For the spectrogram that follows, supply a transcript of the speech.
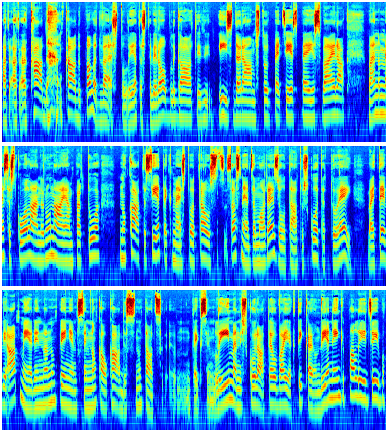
ar, ar, ar kādu, kādu pavadvēstuli, ja tas tev ir obligāti izdarāms tur pēc iespējas vairāk. Vai nu mēs ar skolēnu runājam par to, nu, kā tas ietekmēs to tavu sasniedzamo rezultātu, uz ko tad tu ej. Vai tevi apmierina, nu, pieņemsim, nu, kaut kādas, nu, tāds, mm, teiksim, līmenis, kurā tev vajag tikai un vienīgi palīdzību,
